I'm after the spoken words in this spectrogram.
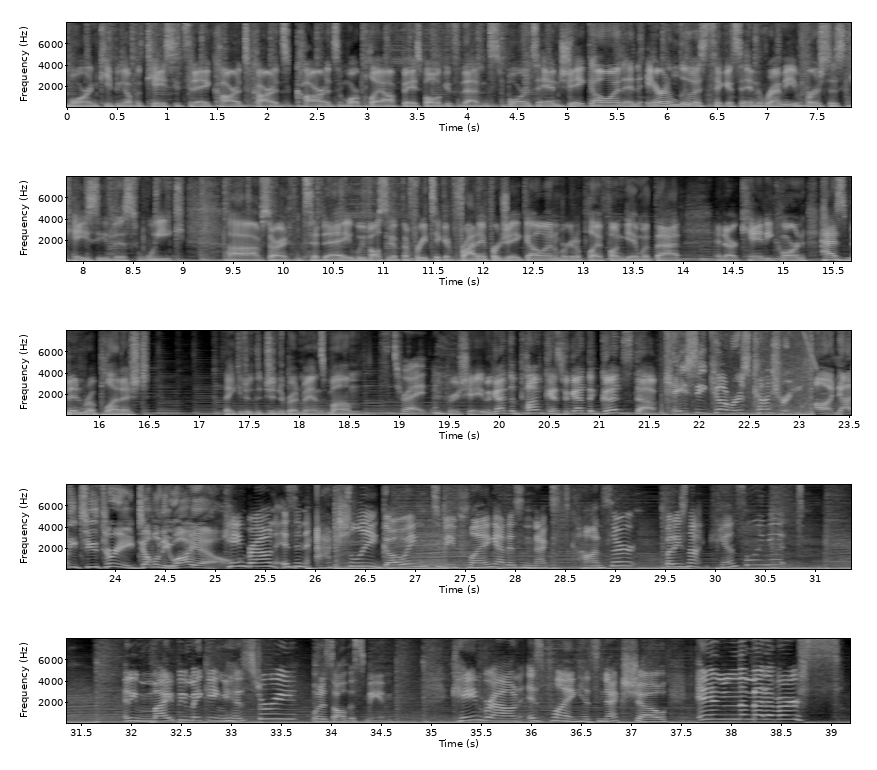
More in keeping up with Casey today. Cards, cards, cards, more playoff baseball. We'll get to that in sports. And Jake Owen and Aaron Lewis tickets in Remy versus Casey this week. Uh, I'm sorry, today. We've also got the free ticket Friday for Jake Owen. We're going to play a fun game with that. And our candy corn has been replenished. Thank you to the gingerbread man's mom. That's right. We appreciate it. We got the pumpkins. We got the good stuff. Casey covers country on 92.3 WIL. Kane Brown isn't actually going to be playing at his next concert, but he's not canceling it. And he might be making history. What does all this mean? Kane Brown is playing his next show in the metaverse.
